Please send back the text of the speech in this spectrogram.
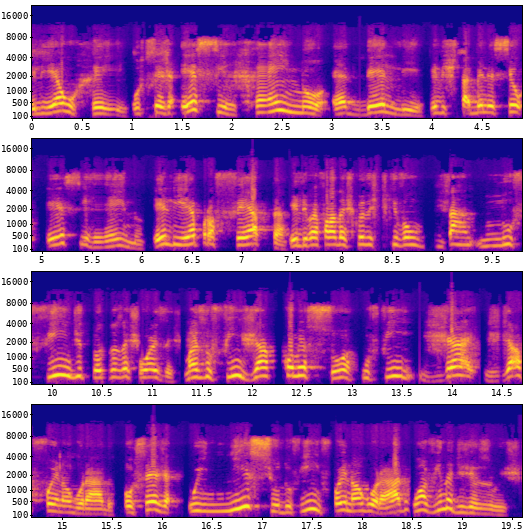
Ele é o rei. Ou seja, esse reino é dele. Ele estabeleceu esse reino. Ele é profeta. Ele vai falar das coisas que vão estar no fim de todas as coisas. Mas o fim já começou. O fim já, já foi inaugurado. Ou seja, o início do fim foi inaugurado com a vinda de Jesus.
